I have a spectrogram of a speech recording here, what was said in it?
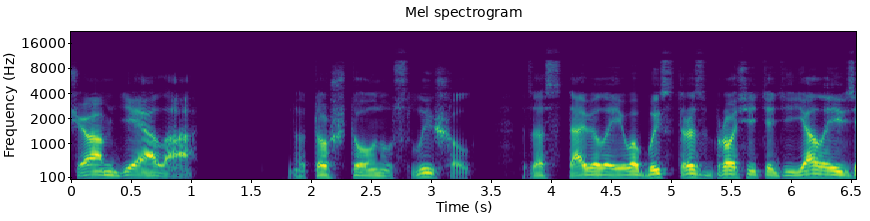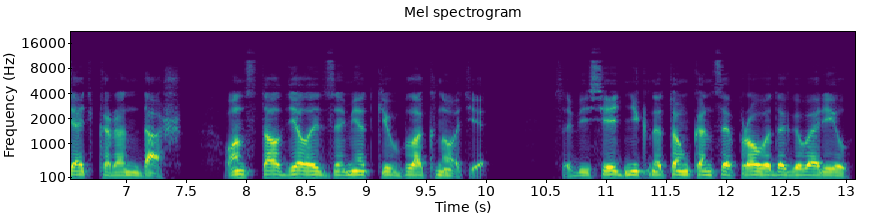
чем дело?» Но то, что он услышал, заставило его быстро сбросить одеяло и взять карандаш. Он стал делать заметки в блокноте. Собеседник на том конце провода говорил,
